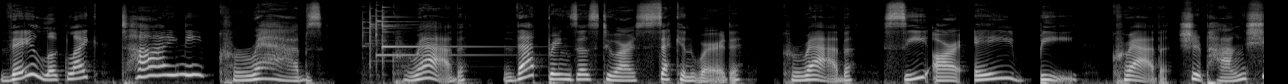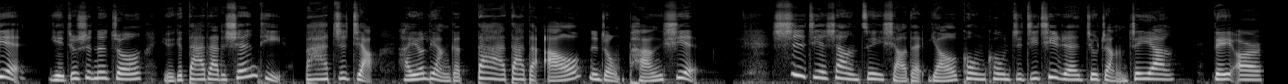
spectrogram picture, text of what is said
they look like tiny crabs. Crab. That brings us to our second word, crab. C-R-A-B. Crab 是螃蟹，也就是那种有一个大大的身体、八只脚，还有两个大大的螯那种螃蟹。世界上最小的遥控控制机器人就长这样。They are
